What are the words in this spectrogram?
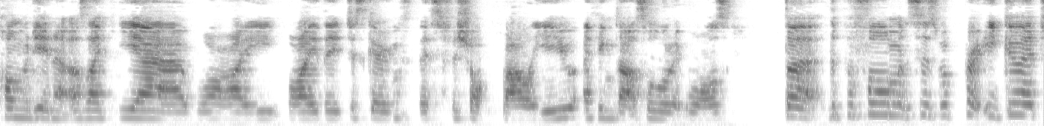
comedy in it, I was like, yeah, why why are they just going for this for shock value? I think that's all it was. But the performances were pretty good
